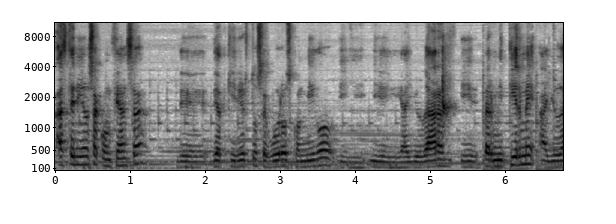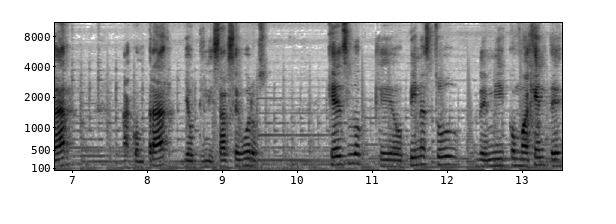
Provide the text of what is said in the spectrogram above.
¿Has tenido esa confianza de, adquirir tus seguros conmigo y, y ayudar y permitirme ayudar a comprar y a utilizar seguros? ¿Qué es lo que opinas tú de mí como agente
